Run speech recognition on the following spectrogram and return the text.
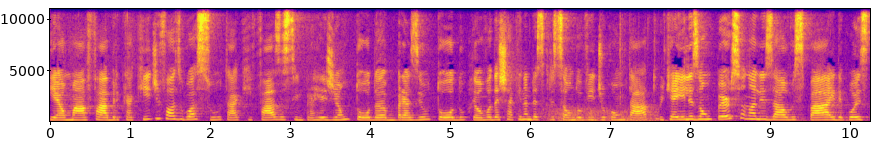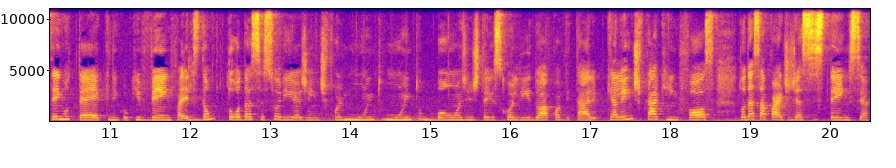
que é uma fábrica aqui de Foz do Iguaçu, tá? Que faz assim para a região toda, Brasil todo. Então eu vou deixar aqui na descrição do vídeo o contato, porque aí eles vão personalizar o spa e depois tem o técnico que vem, eles dão toda a assessoria, gente. Foi muito, muito bom a gente ter escolhido a Aqua Vitale, porque além de ficar aqui em Foz, toda essa parte de assistência,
